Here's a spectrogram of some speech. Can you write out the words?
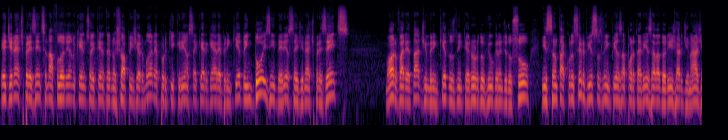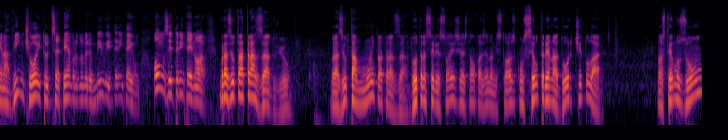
Ednet presente na Floriano 580 no Shopping Germania, porque criança quer ganhar é brinquedo em dois endereços Ednet presentes. Maior variedade de brinquedos do interior do Rio Grande do Sul e Santa Cruz Serviços, Limpeza, Portaria, Zeladoria e Jardinagem na 28 de setembro, número 1031. 1139. O Brasil está atrasado, viu? O Brasil está muito atrasado. Outras seleções já estão fazendo amistosos com seu treinador titular. Nós temos um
